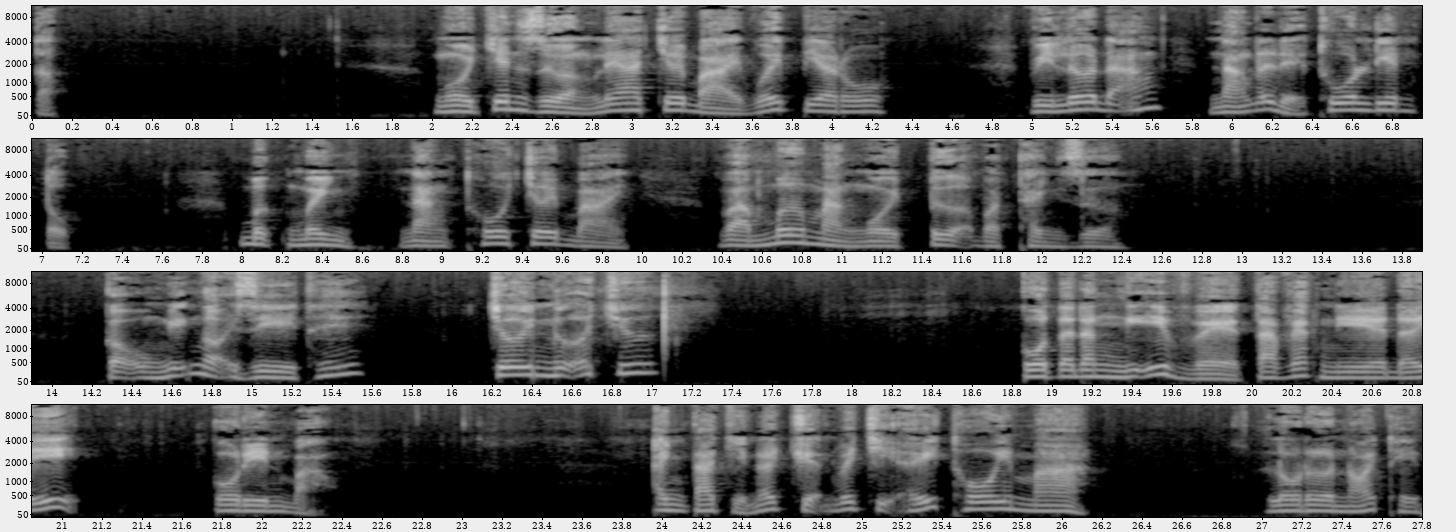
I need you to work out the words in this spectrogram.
tập. Ngồi trên giường, Lea chơi bài với Piero. Vì lơ đãng, nàng đã để thua liên tục. Bực mình, nàng thôi chơi bài và mơ màng ngồi tựa vào thành giường. Cậu nghĩ ngợi gì thế? Chơi nữa chứ? Cô ta đang nghĩ về Tavernier đấy. Corin bảo. Anh ta chỉ nói chuyện với chị ấy thôi mà. Laura nói thêm.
